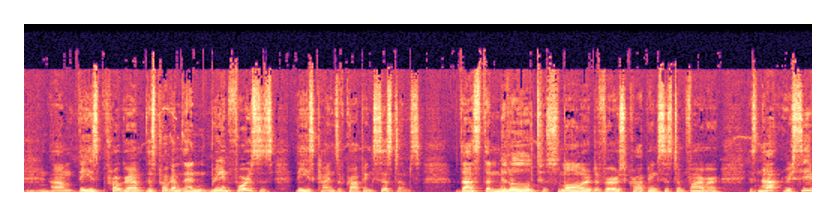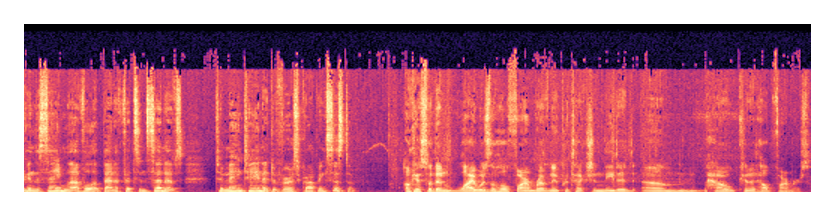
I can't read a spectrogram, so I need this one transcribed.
Mm-hmm. Um, these program, this program then reinforces these kinds of cropping systems. Thus, the middle to smaller, diverse cropping system farmer is not receiving the same level of benefits incentives to maintain a diverse cropping system. Okay, so then why was the whole farm revenue protection needed? Um, how can it help farmers?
